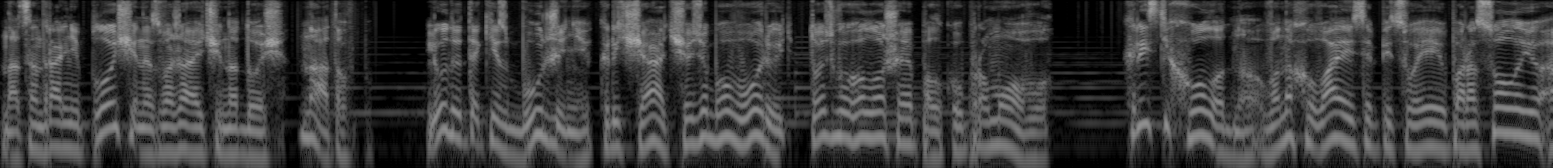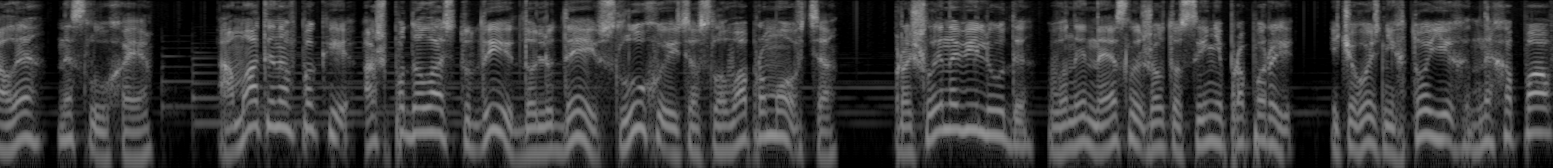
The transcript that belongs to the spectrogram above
На центральній площі, незважаючи на дощ, натовп. Люди такі збуджені, кричать, щось обговорюють, хтось виголошує палку промову. Христі холодно, вона ховається під своєю парасолею, але не слухає. А мати, навпаки, аж подалась туди, до людей, вслухаються в слова промовця. Пройшли нові люди, вони несли жовто-сині прапори, і чогось ніхто їх не хапав,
